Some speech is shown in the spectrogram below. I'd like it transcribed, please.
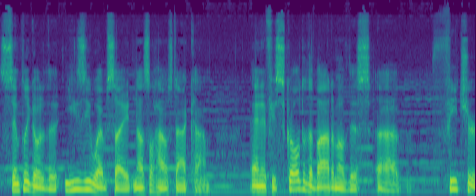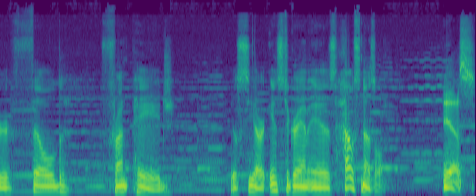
Simply go to the easy website, nuzzlehouse.com. And if you scroll to the bottom of this uh, feature filled front page, you'll see our Instagram is House Nuzzle. yes.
